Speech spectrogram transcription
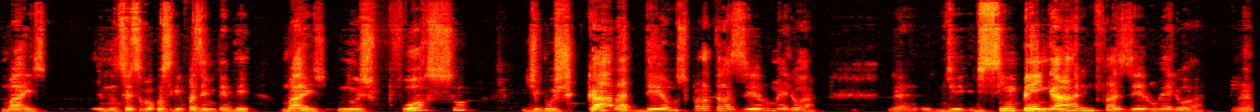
Mas, não sei se vou conseguir fazer me entender, mas no esforço de buscar a Deus para trazer o melhor, né? de, de se empenhar em fazer o melhor. Né?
